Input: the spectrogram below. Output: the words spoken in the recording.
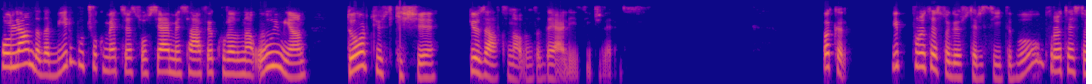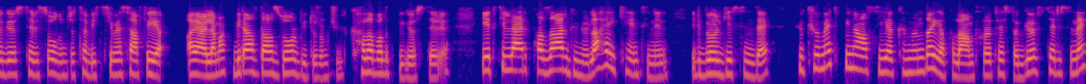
Hollanda'da 1,5 metre sosyal mesafe kuralına uymayan 400 kişi gözaltına alındı değerli izleyicilerimiz. Bakın bir protesto gösterisiydi bu. Protesto gösterisi olunca tabii ki mesafeyi ayarlamak biraz daha zor bir durum çünkü kalabalık bir gösteri. Yetkililer pazar günü Lahey kentinin bir bölgesinde hükümet binası yakınında yapılan protesto gösterisine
